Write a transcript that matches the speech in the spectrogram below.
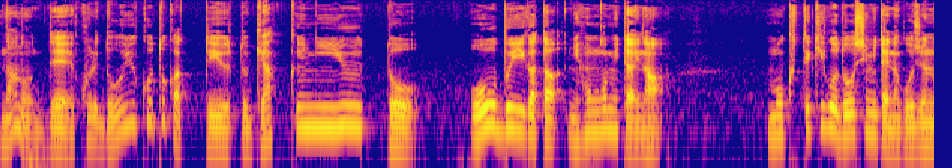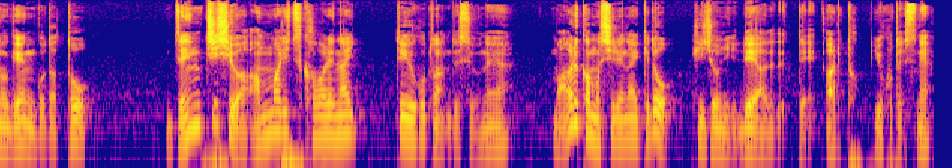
なのでこれどういうことかっていうと逆に言うと OV 型日本語みたいな目的語動詞みたいな語順の言語だと前置詞はあんまり使われないっていうことなんですよねまああるかもしれないけど非常にレアであるということですね。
